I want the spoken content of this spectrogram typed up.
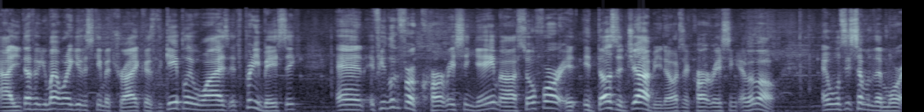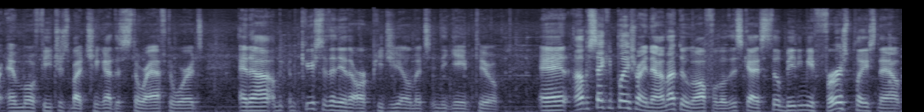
uh, you definitely you might want to give this game a try because the gameplay wise, it's pretty basic. And if you look for a kart racing game, uh, so far it, it does a job. You know, it's a kart racing MMO. And we'll see some of the more MMO features by checking out the store afterwards. And uh, I'm, I'm, curious if any other RPG elements in the game too. And I'm second place right now. I'm not doing awful though. This guy's still beating me first place now.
